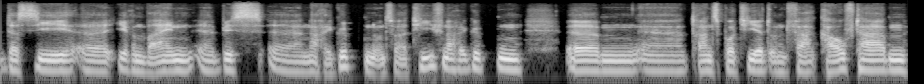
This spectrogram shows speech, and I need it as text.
dass sie äh, ihren Wein äh, bis äh, nach Ägypten, und zwar tief nach Ägypten, ähm, äh, transportiert und verkauft haben.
